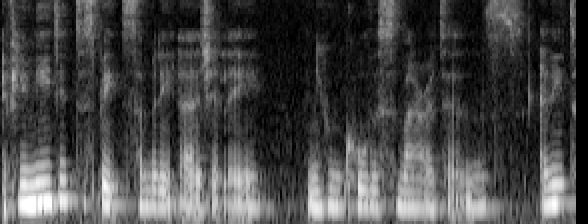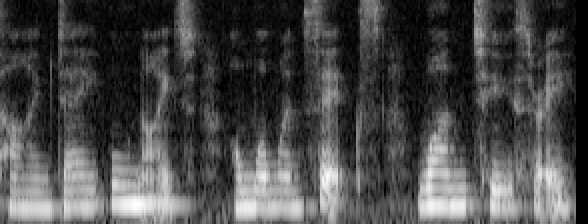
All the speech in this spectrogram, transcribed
If you needed to speak to somebody urgently, then you can call the Samaritans anytime, day or night on 116 123.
